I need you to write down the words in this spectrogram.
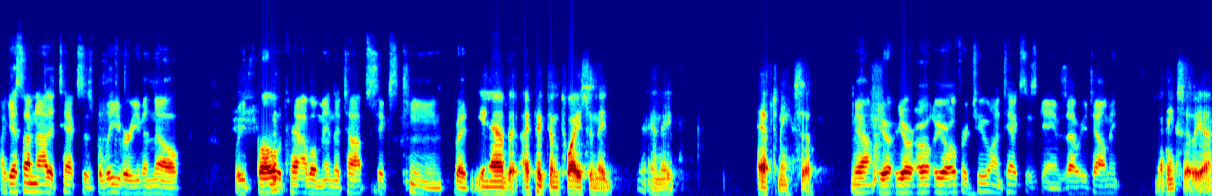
I guess I'm not a Texas believer, even though we both have them in the top 16. But yeah, but I picked them twice and they and they effed me. So yeah, you're you're you're over two on Texas games. Is that what you're telling me? I think so. Yeah.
